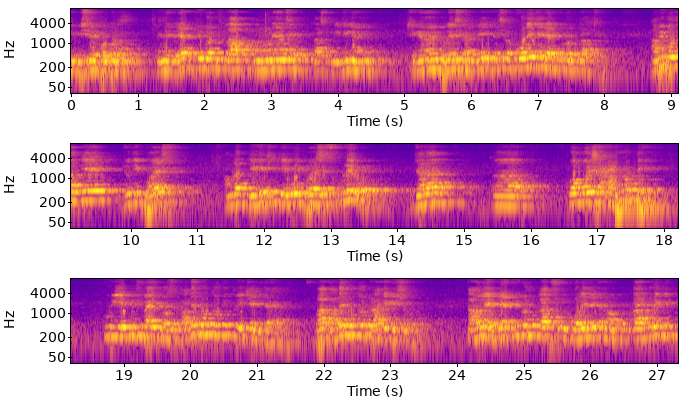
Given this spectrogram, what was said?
এই বিষয়ে বলব না। এখানে রেড রিবন ক্লাব আমার মনে আছে লাস্ট মিটিংয়ে আমি, সেখানে আমি বলেছিলাম যে এটা ছিল কলেজে রেড রিবন ক্লাব ছিল। আমি বললাম যে যদি বয়স, আমরা দেখেছি যে ওই বয়সে স্কুলেও যারা কম বয়সে আঠারো থেকে কুড়ি একুশ বাইশ বছর, তাদের মধ্যেও কিন্তু এইচআইভি দেখা যায় বা তাদের মতো ড্রাগ এডিকশন হয়। তাহলে রেড রিবন ক্লাব শুধু কলেজে কেন, তারপরেই কিন্তু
